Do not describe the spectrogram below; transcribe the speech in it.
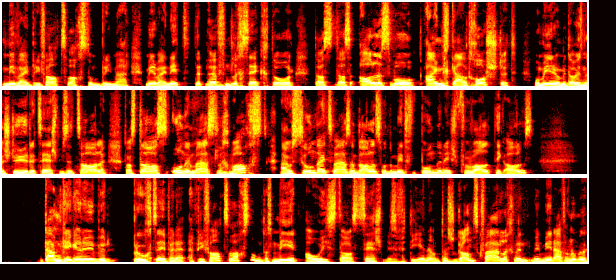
wir wollen Privatswachstum primär. Wir wollen nicht den mhm. öffentlichen Sektor, dass, dass alles, was eigentlich Geld kostet, wo wir mit unseren Steuern zuerst müssen zahlen, dass das unermesslich mhm. wächst, auch das Gesundheitswesen und alles, was damit verbunden ist, Verwaltung, alles. Dem gegenüber braucht es eben ein, ein Privatswachstum, dass wir uns das zuerst müssen verdienen Und das mhm. ist ganz gefährlich, wenn, wenn wir einfach nur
